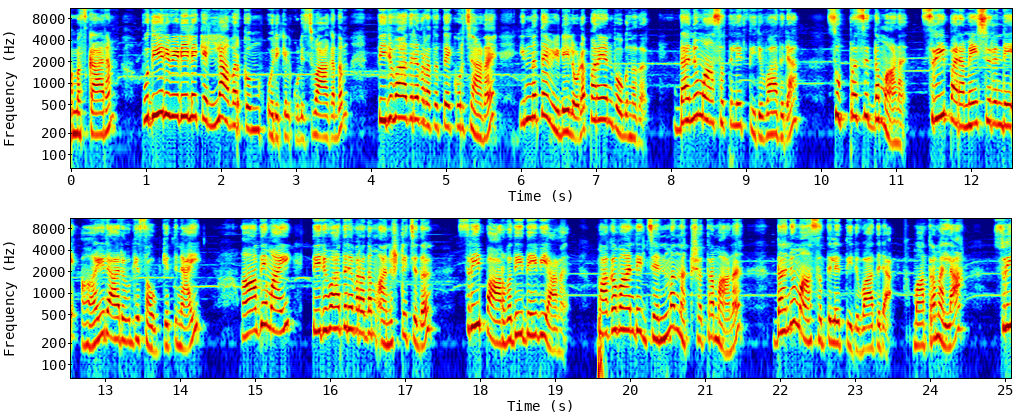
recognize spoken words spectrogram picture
നമസ്കാരം. പുതിയൊരു വീഡിയോയിലേക്ക് എല്ലാവർക്കും ഒരിക്കൽ കൂടി സ്വാഗതം. തിരുവാതിര വ്രതത്തെക്കുറിച്ചാണ് ഇന്നത്തെ വീഡിയോയിലൂടെ പറയാൻ പോകുന്നത്. ധനുമാസത്തിലെ തിരുവാതിര സുപ്രസിദ്ധമാണ്. ശ്രീ പരമേശ്വരന്റെ ആയുരാരോഗ്യ സൗഖ്യത്തിനായി ആദ്യമായി തിരുവാതിര വ്രതം അനുഷ്ഠിച്ചത് ശ്രീ പാർവതീദേവിയാണ് ഭഗവാന്റെ ജന്മനക്ഷത്രമാണ് ധനുമാസത്തിലെ തിരുവാതിര. മാത്രമല്ല ശ്രീ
